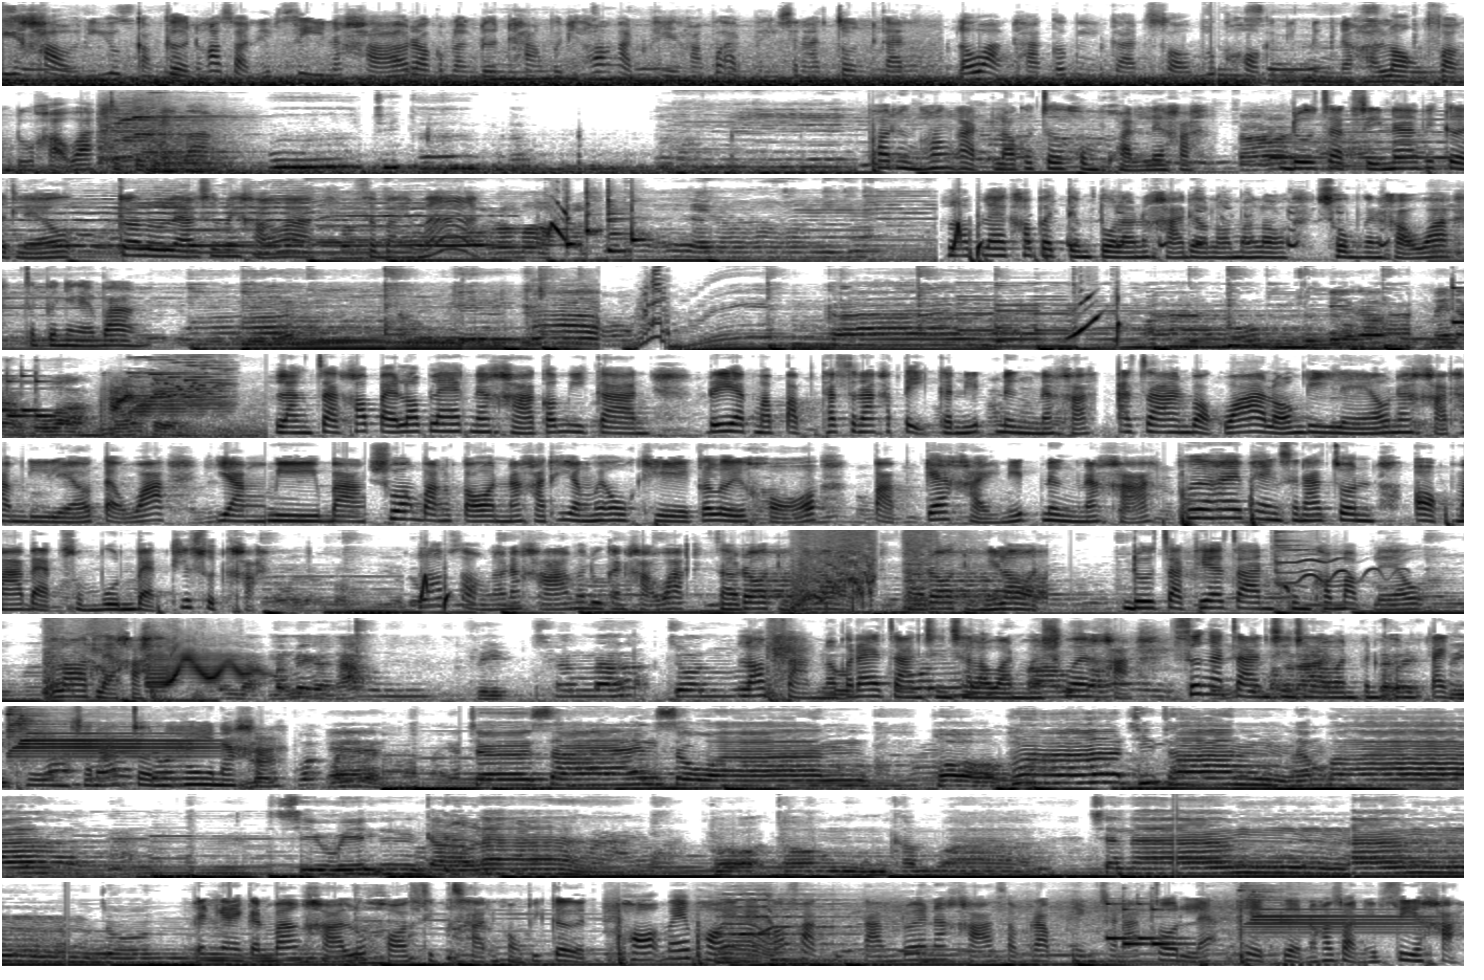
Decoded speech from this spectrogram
ดีค่ะวันนี้อยู่กับเกิดนครสวรรค์ FC นะคะ เรากำลังเดินทางไปที่ห้องอัดเพลงค่ะเพื่ออัดเพลงชนะจนกัน ระหว่างทางก็มีการซ้อมลูกคอกันนิดนึงนะคะ ลองฟังดูค่ะว่าจะเป็นไงบ้าง พอถึงห้องอัดเราก็เจอข่มขวัญเลยค่ะ ดูจากสีหน้าพี่เกิดแล้ว ก็รู้แล้วใช่ไหมคะว่า สบายมากรอบแรกเข้าไปเต็มตัวแล้วนะคะ เดี๋ยวเรามารอชมกันค่ะว่าจะเป็นยังไงบ้าง ดีนะไม่น่ากลัวน้องเก่งหลังจากเข้าไปรอบแรกนะคะ ก็มีการเรียกมาปรับทัศนคติกันนิดนึงนะคะ อาจารย์บอกว่าร้องดีแล้วนะคะทำดีแล้ว แต่ว่ายังมีบางช่วงบางตอนนะคะ ที่ยังไม่โอเคก็เลยขอปรับแก้ไขนิดนึงนะคะ เพื่อให้เพลงชนะจนออกมาแบบสมบูรณ์แบบที่สุดค่ะ รอบสองแล้วนะคะ มาดูกันค่ะว่าจะรอดหรือไม่รอดจะรอดหรือไม่รอด ดูจากที่อาจารย์คุมขมับแล้ว รอดแหละค่ะ มันไม่กระทับสิบชนะจนรอบสามเราก็ได้อาจารย์ชินชลวันมาช่วยค่ะ ซึ่งอาจารย์ชินชลวันเป็นคนแต่งเพลงชนะจนให้นะคะ เจอแสงสว่างพ่อพระที่ท่านนำพาชีวิตก้าวหน้า ชนะจน เป็นไงกันบ้างคะ ลูกคอสิบชั้นของพี่เกิด เพราะไม่เพราะยังไงก็ฝากติดตามด้วยนะคะสำหรับเพลงชนะจนและเพจเกิดนครสวรรค์ FC ค่ะ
